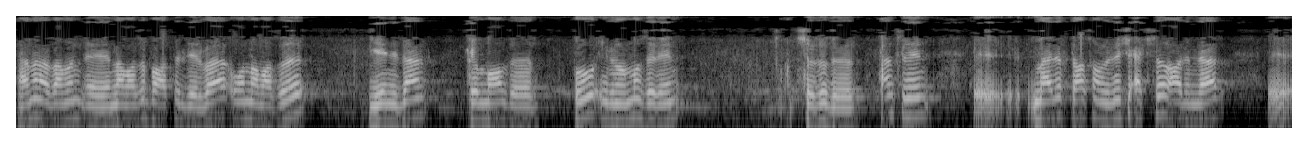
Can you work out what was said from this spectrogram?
həmin adamın e, namazı batildir və o namazı yenidən qılmalıdır. Bu İbn-i Muzirin sözüdür. Həmçinin e, müəllif daha sonra deyir ki, əksər alimlər e,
